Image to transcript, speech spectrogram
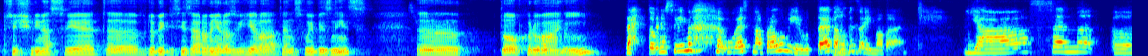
přišli na svět eh, v době, kdy jsi zároveň rozvíjela ten svůj biznis, eh, to obchodování. Ne, to musím uvést na pravou míru. To je velmi zajímavé. Já jsem, eh,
